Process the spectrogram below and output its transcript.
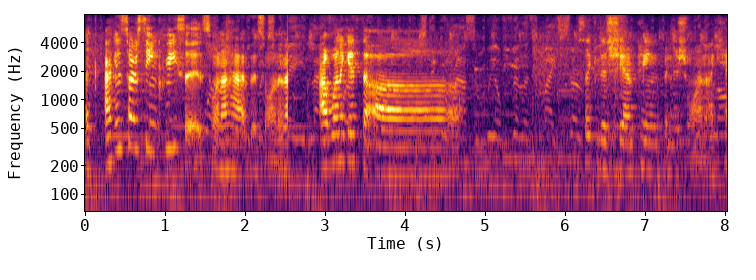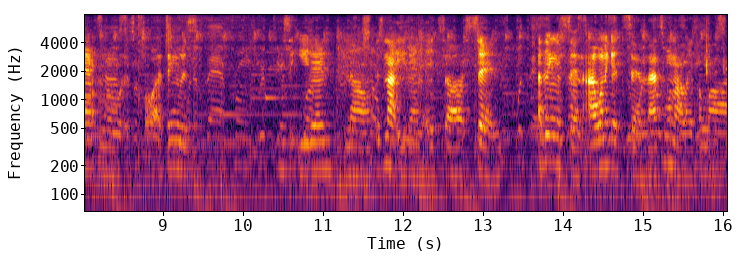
I, I can start seeing creases when I have this on, and I, I want to get the uh, it's like the champagne finish one. I can't remember what it's called. I think it was is it Eden? No, it's not Eden. It's uh Sin. I think it's Sin. I want to get Sin. That's one I like a lot.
